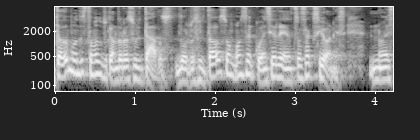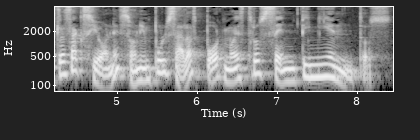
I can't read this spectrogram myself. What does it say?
todo el mundo estamos buscando resultados. Los resultados son consecuencia de nuestras acciones. Nuestras acciones son impulsadas por nuestros sentimientos.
